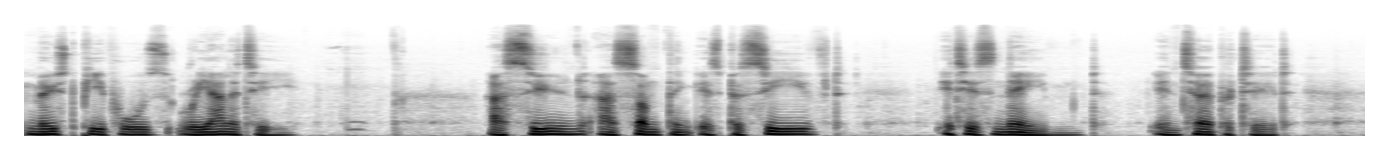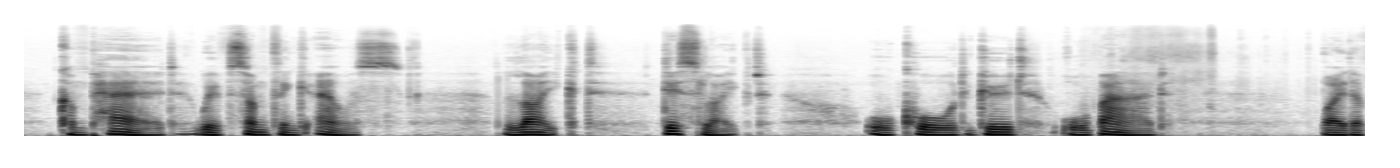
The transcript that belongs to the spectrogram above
most people's reality. As soon as something is perceived, it is named, interpreted, compared with something else, liked, disliked, or called good or bad by the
